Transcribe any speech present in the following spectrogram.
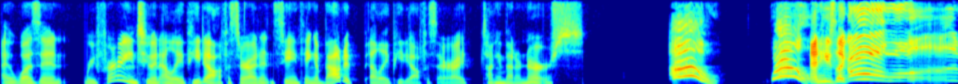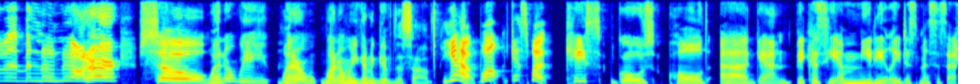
I wasn't referring to an LAPD officer. I didn't see anything about a LAPD officer. I talking about a nurse. Oh, well. And he's like, "Oh, not her." So when are we? When are when are we gonna give this up? yeah, well, guess what? Case goes cold again because he immediately dismisses it.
